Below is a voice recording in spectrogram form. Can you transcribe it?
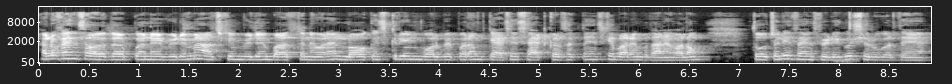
हेलो फ्रेंड्स, स्वागत है आपका नए वीडियो में। आज के हम वीडियो में बात करने वाले हैं लॉक स्क्रीन वॉलपेपर हम कैसे सेट कर सकते हैं, इसके बारे में बताने वाला हूँ। तो चलिए फ्रेंड्स, वीडियो को शुरू करते हैं।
